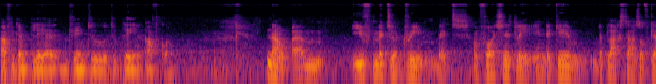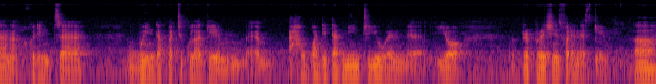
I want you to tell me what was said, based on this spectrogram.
African player dream to to play in Afcon. Now, um, you've met your dream, but unfortunately, in the game, the Black Stars of Ghana couldn't uh, win that particular game. Um, what did that mean to you and uh, your preparations for the next game? Uh,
